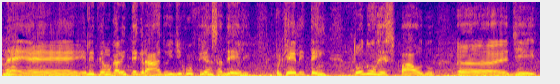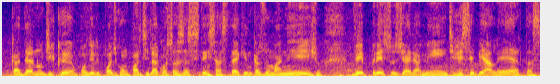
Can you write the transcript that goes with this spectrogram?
né? É, ele tem um lugar integrado e de confiança dele, porque ele tem todo um respaldo uh, de caderno de campo, onde ele pode compartilhar com as suas assistências técnicas o manejo, ver preços diariamente, receber alertas,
